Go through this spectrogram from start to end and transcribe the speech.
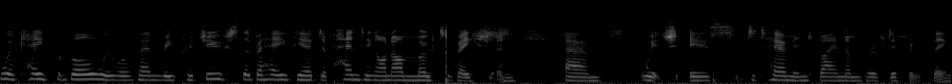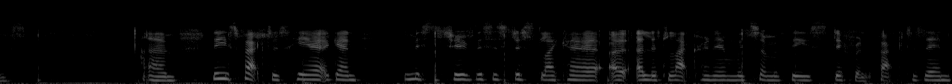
we're capable, we will then reproduce the behaviour depending on our motivation, um, which is determined by a number of different things. Um, these factors here, again, mischief this is just like a, a, a, little acronym with some of these different factors in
